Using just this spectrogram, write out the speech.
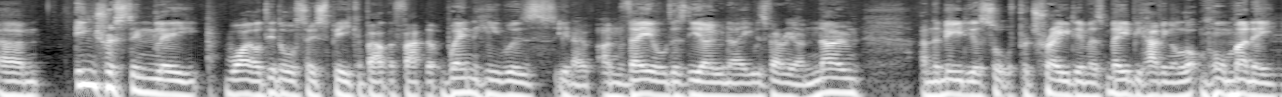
Um, interestingly, Wael did also speak about the fact that when he was you know unveiled as the owner, he was very unknown and the media sort of portrayed him as maybe having a lot more money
